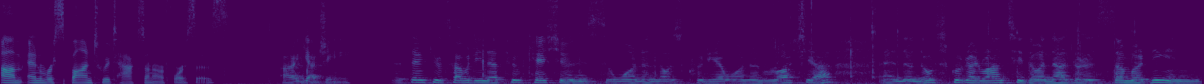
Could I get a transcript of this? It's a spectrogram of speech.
um, and respond to attacks on our forces. Uh, yeah, Janie. Thank you, Sabrina. Two questions, one in North Korea, one in Russia. And North Korea launched another submarine,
